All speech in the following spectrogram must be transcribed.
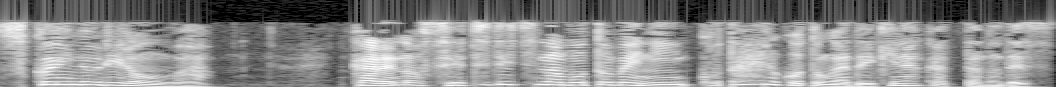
救いの理論は、彼の切実な求めに応えることができなかったのです。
